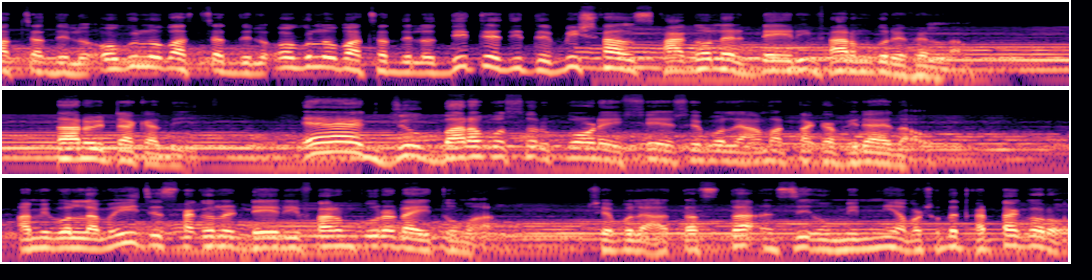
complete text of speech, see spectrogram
বাচ্চা দিল, ওগুলো বাচ্চা দিল, ওগুলো বাচ্চা দিল, দিতে দিতে বিশাল ছাগলের ডেইরি ফার্ম করে ফেললাম। তার ওই টাকা দিয়ে। এক যুগ বারো বছর পরে সে এসে বলে, আমার টাকা ফিরায় দাও। আমি বললাম, এই যে ছাগলের ডেয়ারি ফার্ম পুরোটাই তোমার। সে বলে, আতাস্তা জি মিন্নি, আমার সাথে ঠাট্টা করো।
